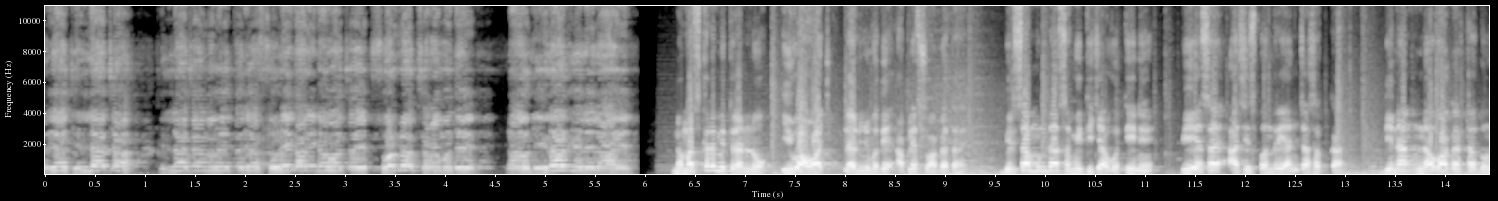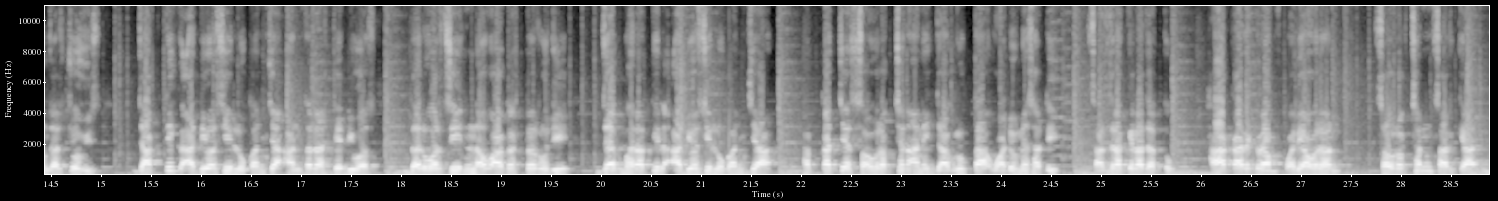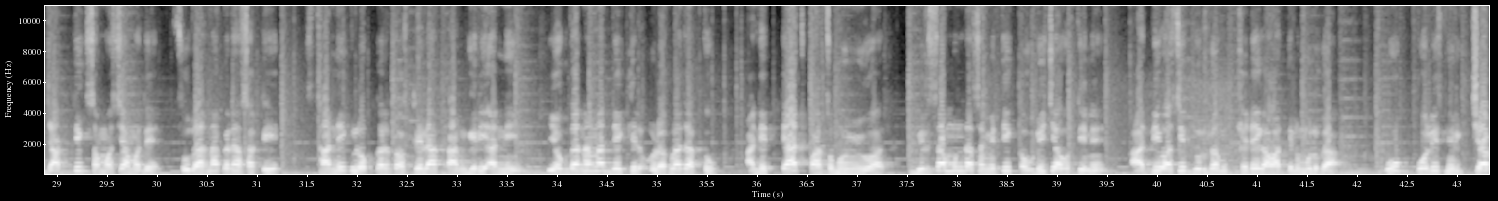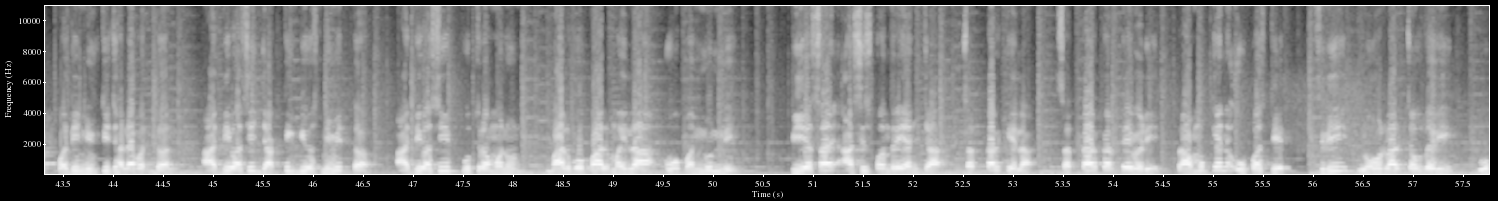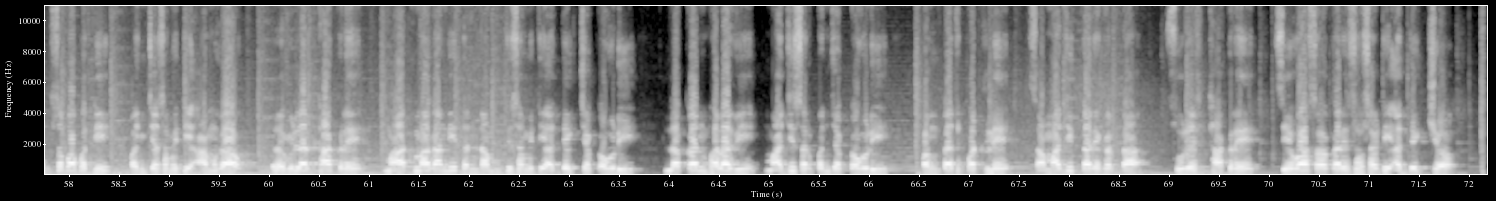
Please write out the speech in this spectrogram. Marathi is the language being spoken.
तर या जिल्ह्याच्या जिल्ह्याच्या नव्हे तर या सोनेखारी गावाच्या एक स्वर्ण अक्षरामध्ये नाव लिहिण्यात गेलेलं आहे. नमस्कार मित्रांनो युवा आवाज न्यूजमध्ये आपले स्वागत आहे. बिरसा मुंडा समितीच्या वतीने P S I Ashish Pandhare यांचा सत्कार. दिनांक नऊ ऑगस्ट दोन हजार चोवीस जागतिक आदिवासी लोकांच्या आंतरराष्ट्रीय दिवस. दरवर्षी नऊ ऑगस्ट रोजी जगभरातील आदिवासी लोकांच्या हक्काचे संरक्षण आणि जागरूकता वाढवण्यासाठी साजरा केला जातो. हा कार्यक्रम पर्यावरण संरक्षण सारख्या जागतिक समस्यामध्ये सुधारणा करण्यासाठी स्थानिक लोक करत असलेल्या कामगिरी आणि योगदानांना देखील ओळखला जातो. आणि त्याच पार्श्वभूमीवर बिरसा मुंडा समिती कवडीच्या वतीने आदिवासी दुर्गम खेडेगावातील मुलगा उप पोलीस निरीक्षक पदी नियुक्ती झाल्याबद्दल आदिवासी जागतिक दिवस निमित्त आदिवासी पुत्र म्हणून बालगोपाल महिला व बंधूंनी P S I Ashish Pandhare यांचा सत्कार केला. सत्कार करतेवेळी प्रामुख्याने उपस्थित श्री नोहरलाल चौधरी उपसभापती पंचायत समिती आमगाव रविलाल ठाकरे महात्मा गांधी तंटामुक्ती समिती अध्यक्ष कवडी लखन भलावी माजी सरपंच कवडी पंकज पटले सामाजिक कार्यकर्ता सुरेश ठाकरे सेवा सहकारी सोसायटी अध्यक्ष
